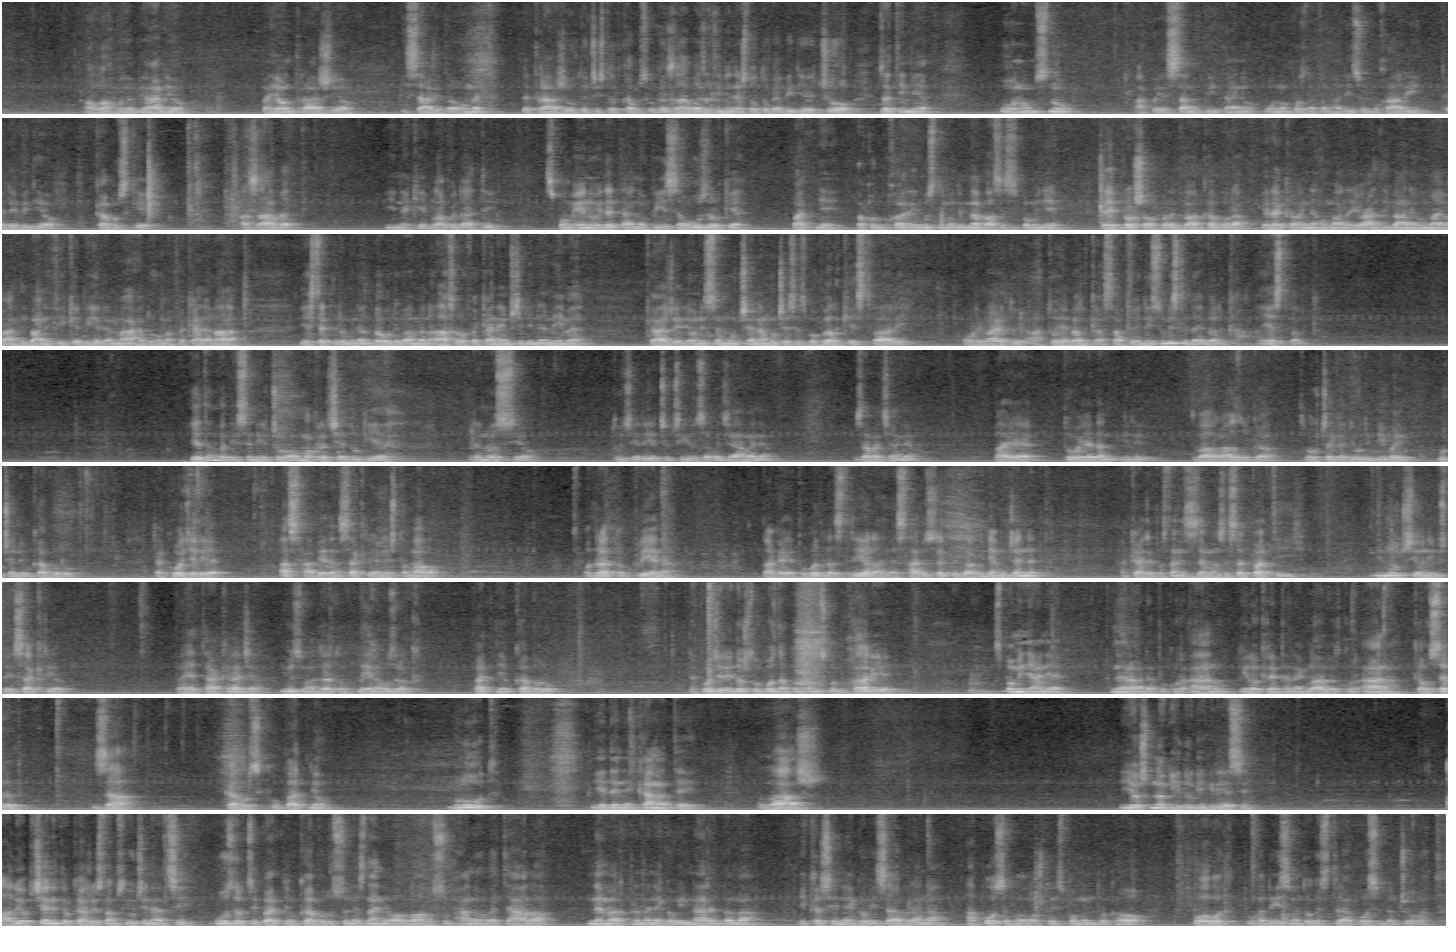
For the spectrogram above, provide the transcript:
Allah mu je objavio, pa je on tražio i savjeta umet da traže utočište od kaburskog azaba, zatim je nešto od toga vidio i čuo, zatim je u onom snu, ako je san u pitanju, u onom poznatom hadisu u Buhari, kada je vidio kaburske azabe i neke blagodati, spomenuo i detaljno opisao uzroke patnje, pa kod Buhari i muslima od Ibn Abbas se spominje da je prošao pored dva kabura i rekao innahuma la yu'adhibane, wa ma yu'adhibani fi kebir, emma ahaduhuma fa kana la jestetiru min al-bawl wa amma al-akharu fa kana yamshi bin namima kaže oni se muče, ne muče se zbog velike stvari u rivajetu, a to je velika stvar, to je nisu misli da je velika, a jest velika. Jedan od njih se nije čuvao mokraće, a drugi je prenosio tuđe riječi u čiru zavađavanja, zavađanja, pa je to jedan ili dva razloga zbog čega ljudi bivaju učeni u kaburu. Također je ashab jedan sakrio nešto malo od ratnog plijena, da ga je pogodila strijela i ashabi su rekli blago njemu džennet. A kaže, postani se on se sad pati i muči onim što je sakrio. Pa je ta krađa i uzima od ratnog plijena uzrok patnje u kaboru. Također je došlo u poznatom hadisku Buharije spominjanje nerada po Kur'anu ili okretanja glavi od Kur'ana kao sebeb za kabursku patnju, blud, jedene kamate, laž i još mnogi drugi grijesi. Ali općenito, kaže islamski učenjaci, uzorci patnje u kaburu su neznanje o Allahu subhanahu wa ta'ala, nemar prema njegovim naredbama i krši njegovih zabrana, a posebno ono što je spomenuto kao povod u hadisima, toga se treba posebno čuvati.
